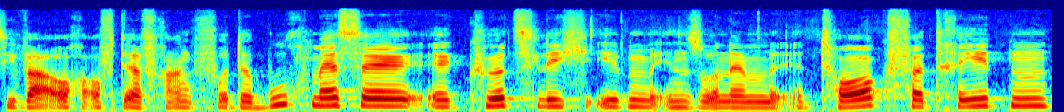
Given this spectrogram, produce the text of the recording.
Sie war auch auf der Frankfurter Buchmesse äh, kürzlich eben in so einem äh, Talk vertreten.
